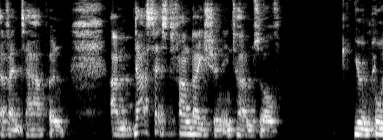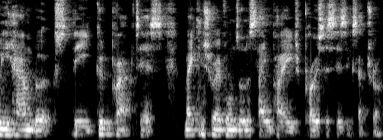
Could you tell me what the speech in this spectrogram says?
event to happen. Um, that sets the foundation in terms of your employee handbooks, the good practice, making sure everyone's on the same page, processes, etc.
